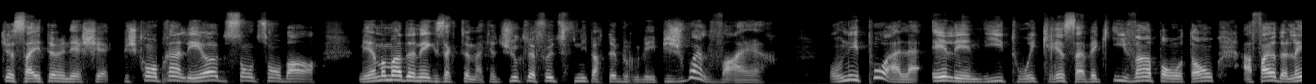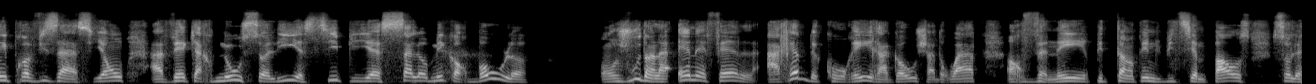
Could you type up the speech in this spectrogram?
que ça a été un échec. Puis je comprends, les odds sont de son bord. Mais à un moment donné, exactement, quand tu joues avec le feu, tu finis par te brûler. Puis je vois le vert. On n'est pas à la LNI, toi, Chris, avec Yvan Ponton, à faire de l'improvisation avec Arnaud Soli, puis euh, Salomé Corbeau, là. On joue dans la NFL. Arrête de courir à gauche, à droite, à revenir, puis de tenter une huitième passe sur le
